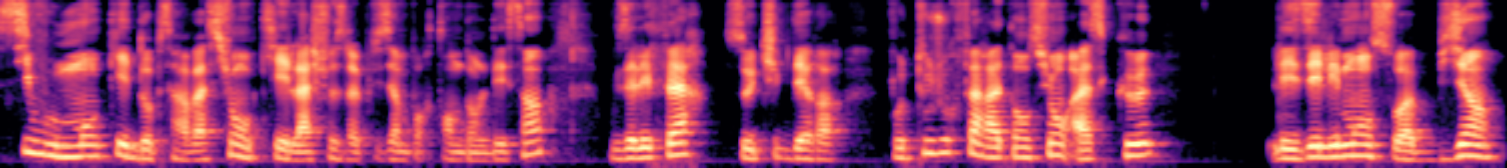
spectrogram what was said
si vous manquez d'observation, qui est la chose la plus importante dans le dessin, vous allez faire ce type d'erreur. Il faut toujours faire attention à ce que les éléments soient bien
